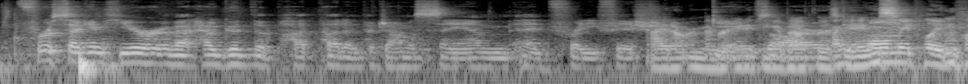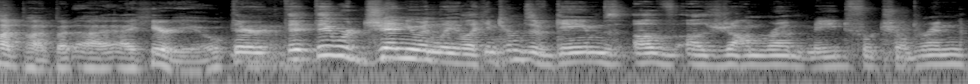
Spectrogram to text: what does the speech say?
for a second here about how good the Putt Putt and Pajama Sam and Freddi Fish. I don't remember games anything about are. those I games. only played Putt Putt, but I, I hear you. They're, they, they were genuinely like in terms of games of a genre made for children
